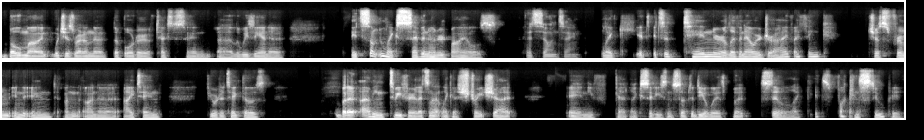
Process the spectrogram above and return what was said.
beaumont which is right on the, the border of texas and uh, louisiana it's something like 700 miles That's so insane. like it's it's a 10 or 11 hour drive i think just from end to end on on uh, i-10 if you were to take those but I, I mean to be fair that's not like a straight shot and you've got like cities and stuff to deal with, but still, like it's fucking stupid.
